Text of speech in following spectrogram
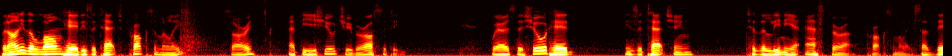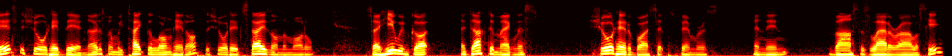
but only the long head is attached proximally, sorry, at the ischial tuberosity, whereas the short head is attaching to the linea aspera proximally. So there's the short head there. Notice when we take the long head off, the short head stays on the model. So here we've got adductor magnus, short head of biceps femoris, and then vastus lateralis here.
